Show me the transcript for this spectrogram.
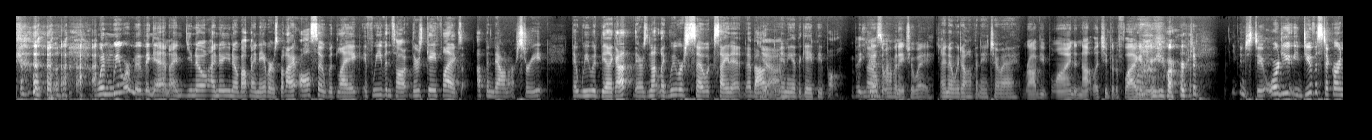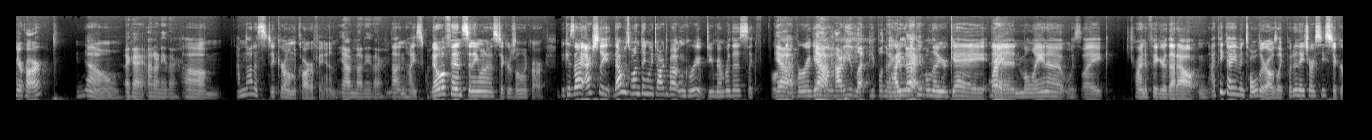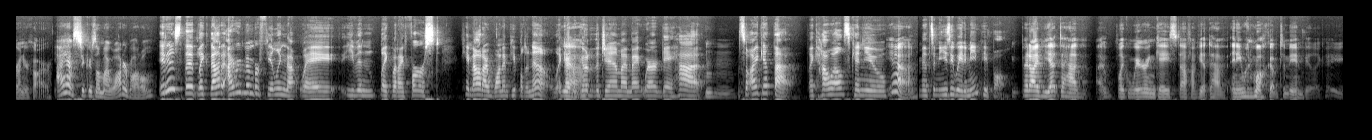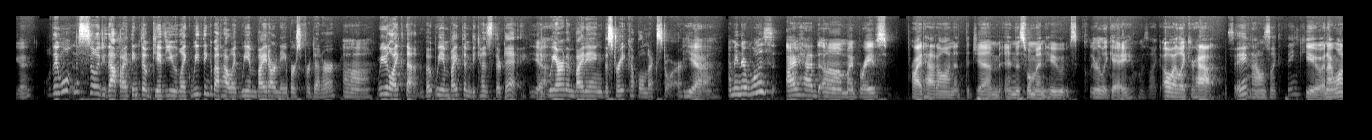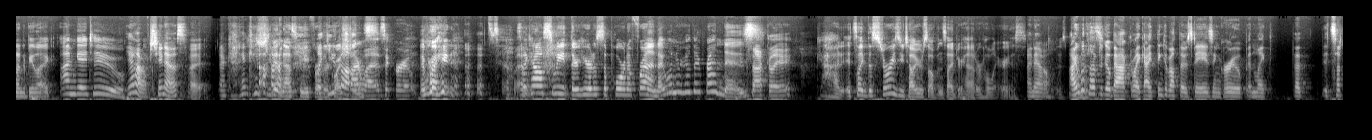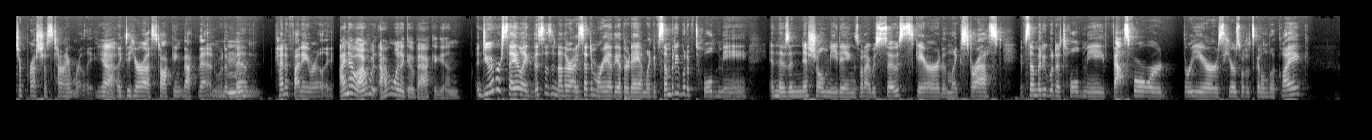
when we were moving in, I you know I know you know about my neighbors, but I also would like if we even saw there's gay flags up and down our street that we would be like, oh, there's not like we were so excited about Yeah. any of the gay people. But you guys don't have an HOA. I know we don't have an HOA. Rob you blind and not let you put a flag in your yard. You can just do, or do you do you have a sticker on your car? no. Okay, I don't either. Um, I'm not a sticker on the car fan. Yeah, I'm not either. Not in high school. No offense to anyone who has stickers on the car. Because I actually, that was one thing we talked about in group. Do you remember this? Like Yeah, forever ago? Yeah. How do you let people know? How do you're you let gay? people know you're gay? Right. And Milena was like trying to figure that out. And I think I even told her, I was like, put an HRC sticker on your car. I have stickers on my water bottle. It is that like that. I remember feeling that way even like when I first came out. I wanted people to know. Like I would go to the gym. I might wear a gay hat. Mm-hmm. So I get that. Like how else can you? Yeah. It's an easy way to meet people. But I've yet to have, uh, like wearing gay stuff, I've yet to have anyone walk up to me and be like, hey, you gay? They won't necessarily do that, but I think they'll give you like we think about how like we invite our neighbors for dinner. Uh-huh. We like them, but we invite them because they're gay. Yeah. Like we aren't inviting the straight couple next door. Yeah. I mean, there was, I had um, my Braves pride hat on at the gym, and this woman who is clearly gay was like, oh, I like your hat. See? And I was like, thank you. And I wanted to be like, I'm gay too. Yeah, she knows. But, Okay. Because she didn't ask any further like you thought I was at group. right? So, It's like, how sweet. They're here to support a friend. I wonder who their friend is. exactly. God, it's like the stories you tell yourself inside your head are hilarious. I know. I would love to go back. Like I think about those days in group and like that it's such a precious time really. Yeah. Like to hear us talking back then would have mm-hmm. been kind of funny really. I know. I would. I want to go back again. And do you ever say like this is another I said to Maria the other day, I'm like, if somebody would have told me in those initial meetings when I was so scared and like stressed, if somebody would have told me fast forward three years, here's what it's gonna look like,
